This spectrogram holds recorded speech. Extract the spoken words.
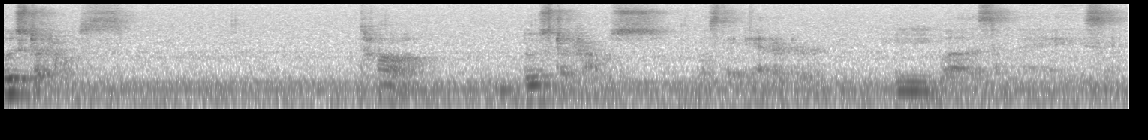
Oosterhuis. Tom Oosterhuis was the editor. He was amazing.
